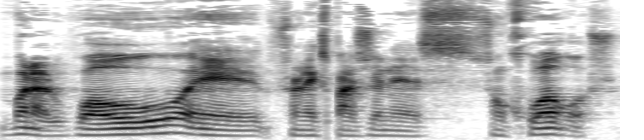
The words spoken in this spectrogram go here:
Bueno, el WoW eh, son expansiones, son juegos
